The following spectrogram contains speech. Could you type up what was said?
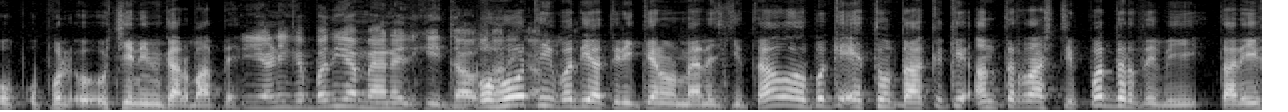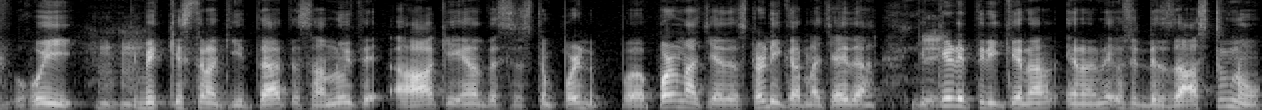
ਉੱਪਰ ਉੱਚੀ ਨੀਵੀਂ ਗੱਲਬਾਤ ਦੇ ਯਾਨੀ ਕਿ ਵਧੀਆ ਮੈਨੇਜ ਕੀਤਾ ਬਹੁਤ ਹੀ। ਵਧੀਆ ਤਰੀਕੇ ਨਾਲ ਮੈਨੇਜ ਕੀਤਾ ਉਹ ਬਲਕਿ ਇੱਥੋਂ ਤੱਕ ਕਿ ਅੰਤਰਰਾਸ਼ਟਰੀ ਪੱਧਰ ਤੇ ਵੀ ਤਾਰੀਫ ਹੋਈ ਕਿ ਵੀ ਕਿਸ ਤਰ੍ਹਾਂ ਕੀਤਾ ਤੇ ਸਾਨੂੰ ਇੱਥੇ ਆ ਕੇ ਇਹਨਾਂ ਦਾ ਸਿਸਟਮ ਪੜ੍ਹਨਾ ਚਾਹੀਦਾ ਸਟੱਡੀ ਕਰਨਾ ਚਾਹੀਦਾ ਕਿ। ਕਿਹੜੇ ਤਰੀਕੇ ਨਾਲ ਇਹਨਾਂ ਨੇ ਉਸ ਡਿਜ਼ਾਸਟਰ ਨੂੰ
